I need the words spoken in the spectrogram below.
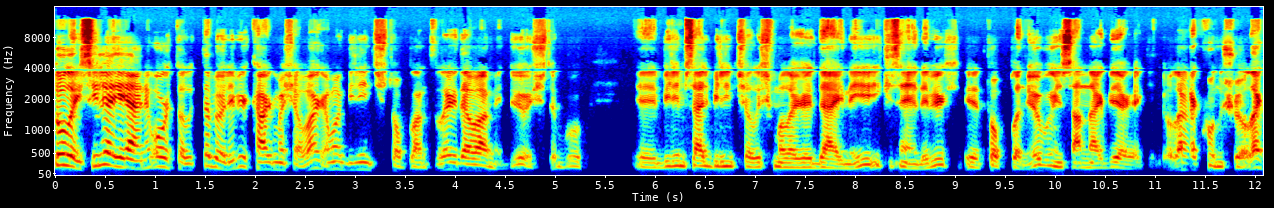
Dolayısıyla yani ortalıkta böyle bir karmaşa var ama bilinç toplantıları devam ediyor. İşte bu e, Bilimsel Bilinç Çalışmaları Derneği iki senede bir e, toplanıyor. Bu insanlar bir araya geliyorlar, konuşuyorlar.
